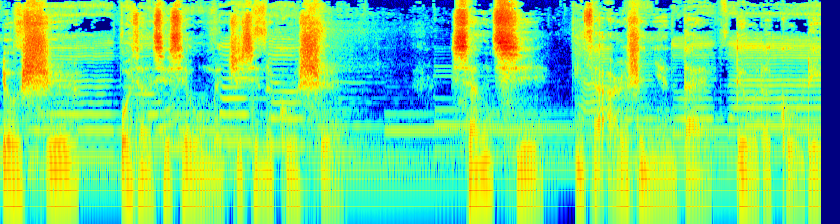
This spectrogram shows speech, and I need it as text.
有时我想写写我们之间的故事，想起你在儿时年代对我的鼓励，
